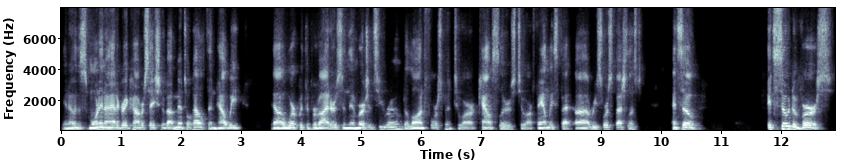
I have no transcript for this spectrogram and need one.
you know, this morning I had a great conversation about mental health and how we uh, work with the providers in the emergency room, to law enforcement, to our counselors, to our family spe- uh, resource specialists. And so it's so diverse.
